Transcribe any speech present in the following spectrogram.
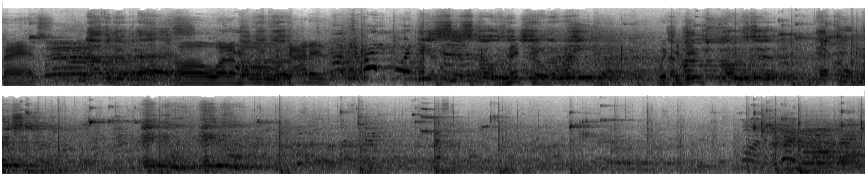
Pass. Another good pass. Oh, what a move. Got it Be ready for The assist goes Mitchell. Jalen Reed. with the The deuce. goes to Naku Mitchell. Naku, Naku. Come on, it's ready. Ready.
